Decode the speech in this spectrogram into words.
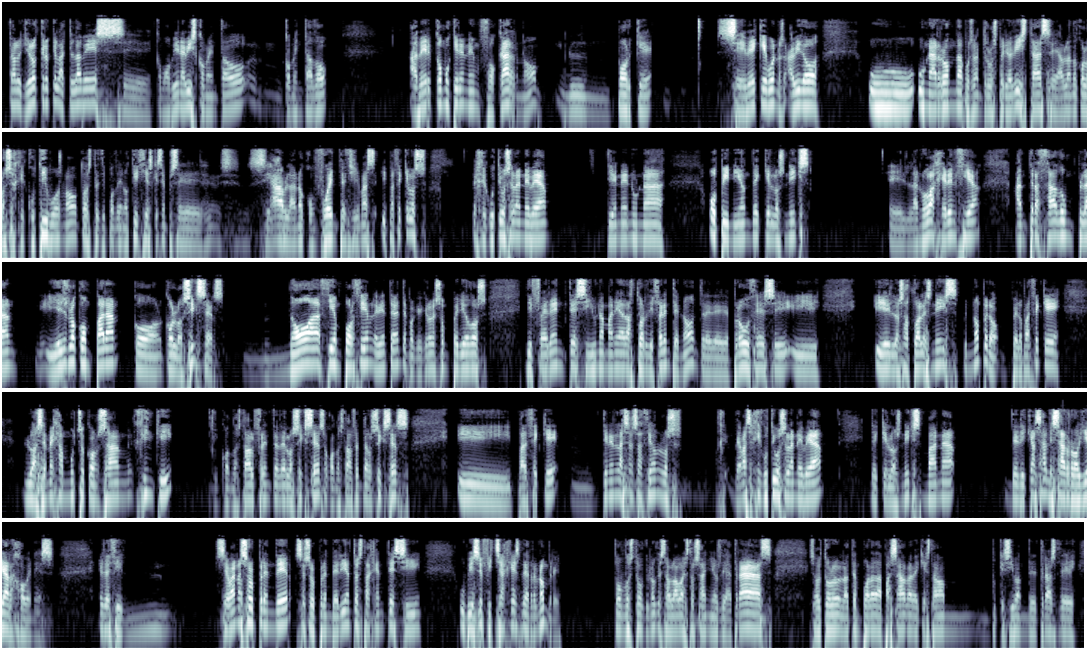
Claro, yo creo que la clave es, eh, como bien habéis comentado, comentado, a ver cómo quieren enfocar, ¿no? Porque se ve que, bueno, ha habido una ronda pues entre los periodistas eh, hablando con los ejecutivos no todo este tipo de noticias que siempre se, se habla no con fuentes y demás. Y parece que los ejecutivos en la NBA tienen una opinión de que los Knicks eh, la nueva gerencia han trazado un plan y ellos lo comparan con, con los Sixers. No a 100%, evidentemente, porque creo que son periodos diferentes y una manera de actuar diferente, ¿no? Entre de, de y, y los actuales Knicks no, pero, pero parece que lo asemejan mucho con Sam Hinkie cuando estaba al frente de los Sixers o cuando estaba al frente de los Sixers y parece que mm, tienen la sensación los demás ejecutivos en la NBA de que los Knicks van a dedicarse a desarrollar jóvenes. Es decir, mm, se van a sorprender, se sorprendería toda esta gente si hubiese fichajes de renombre todo esto que se hablaba estos años de atrás, sobre todo la temporada pasada de que estaban que se iban detrás de,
